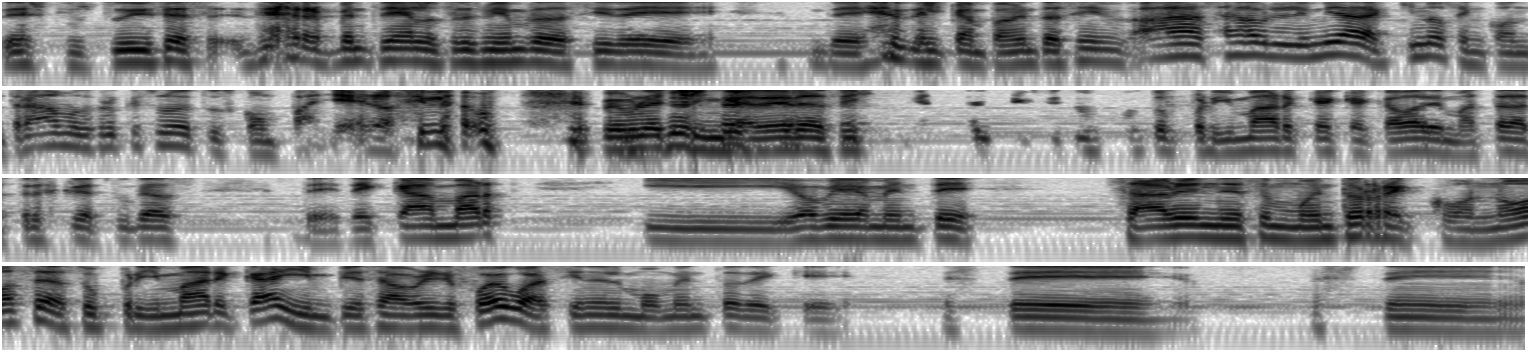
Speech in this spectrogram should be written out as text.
Entonces, pues tú dices, de repente llegan los tres miembros así de, del campamento así, ah, Sable, mira, aquí nos encontramos, creo que es uno de tus compañeros, y ve una chingadera así, un puto primarca que acaba de matar a tres criaturas de, de Kamart, y obviamente Sable en ese momento reconoce a su primarca y empieza a abrir fuego, así en el momento de que esté, esté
